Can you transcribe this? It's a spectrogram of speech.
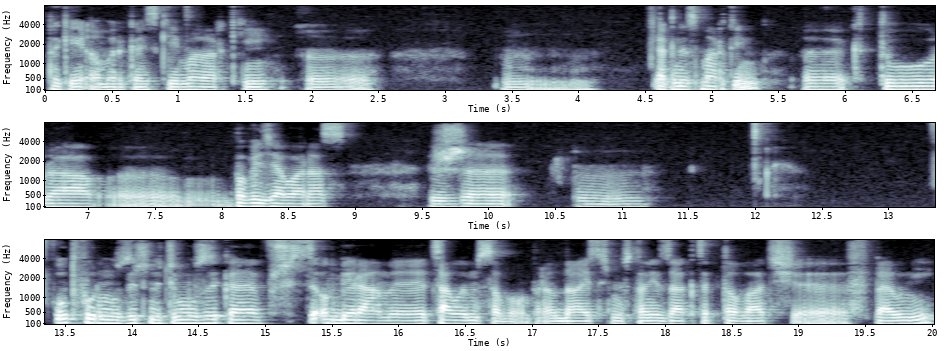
takiej amerykańskiej malarki mm, Agnes Martin, która powiedziała raz, że um, utwór muzyczny czy muzykę wszyscy odbieramy całym sobą, prawda? Jesteśmy w stanie zaakceptować e, w pełni,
